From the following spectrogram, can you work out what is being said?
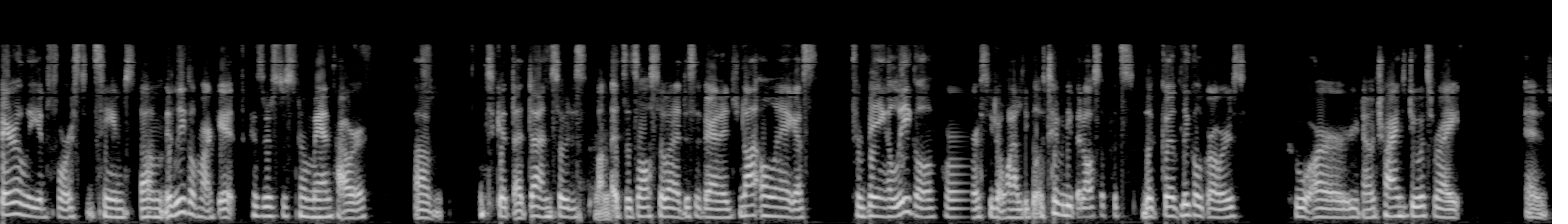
barely enforced, it seems, um, illegal market because there's just no manpower um, to get that done. So it's, it's, it's also a disadvantage, not only, I guess, for being illegal, of course, you don't want illegal activity, but also puts the good legal growers who are, you know, trying to do what's right and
